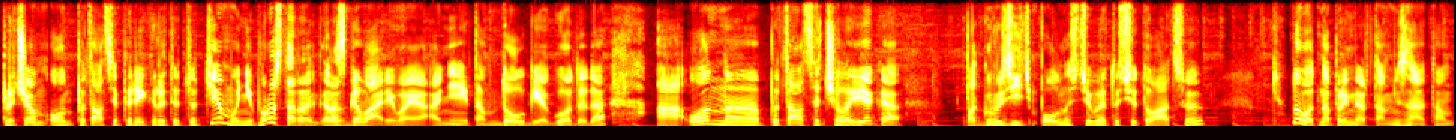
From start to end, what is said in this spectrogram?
Причем он пытался перекрыть эту тему не просто ра- разговаривая о ней там долгие годы, да, а он э, пытался человека погрузить полностью в эту ситуацию. Ну вот, например, там, не знаю, там,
